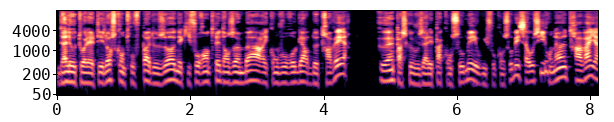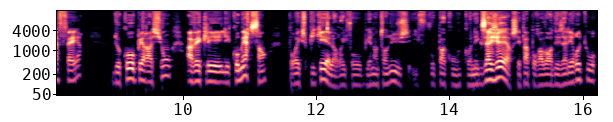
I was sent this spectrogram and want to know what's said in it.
d'aller aux toilettes. Et lorsqu'on ne trouve pas de zone et qu'il faut rentrer dans un bar et qu'on vous regarde de travers, euh, parce que vous n'allez pas consommer ou il faut consommer, ça aussi, on a un travail à faire de coopération avec les, commerçants pour expliquer. Alors, il faut bien entendu, il ne faut pas qu'on exagère, c'est pas pour avoir des allers-retours,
